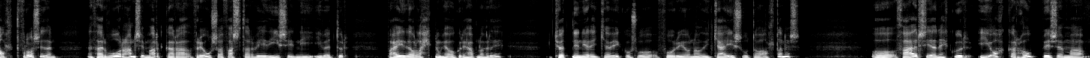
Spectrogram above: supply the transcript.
allt frósið en, en það er voru ansi margar að frjósa fastar við ísin í, í vetur, bæði á læknum hjá okkur í Hafnafjörði, tjötnin í Reykjavík og svo fór ég og náði gæs út á Altanes og það er síðan einhver í okkar hópi sem að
